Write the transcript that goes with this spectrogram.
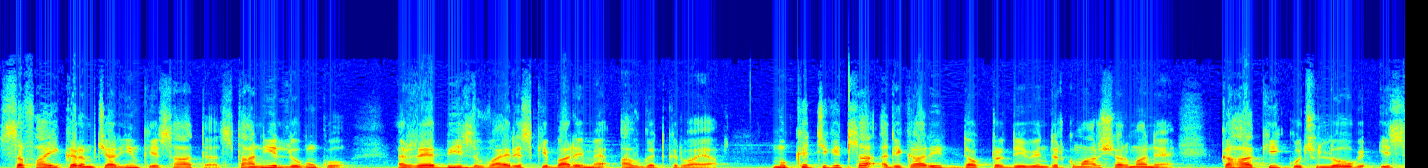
सफ़ाई कर्मचारियों के साथ स्थानीय लोगों को रेबीज वायरस के बारे में अवगत करवाया। मुख्य चिकित्सा अधिकारी डॉक्टर देवेंद्र कुमार शर्मा ने कहा कि कुछ लोग इस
